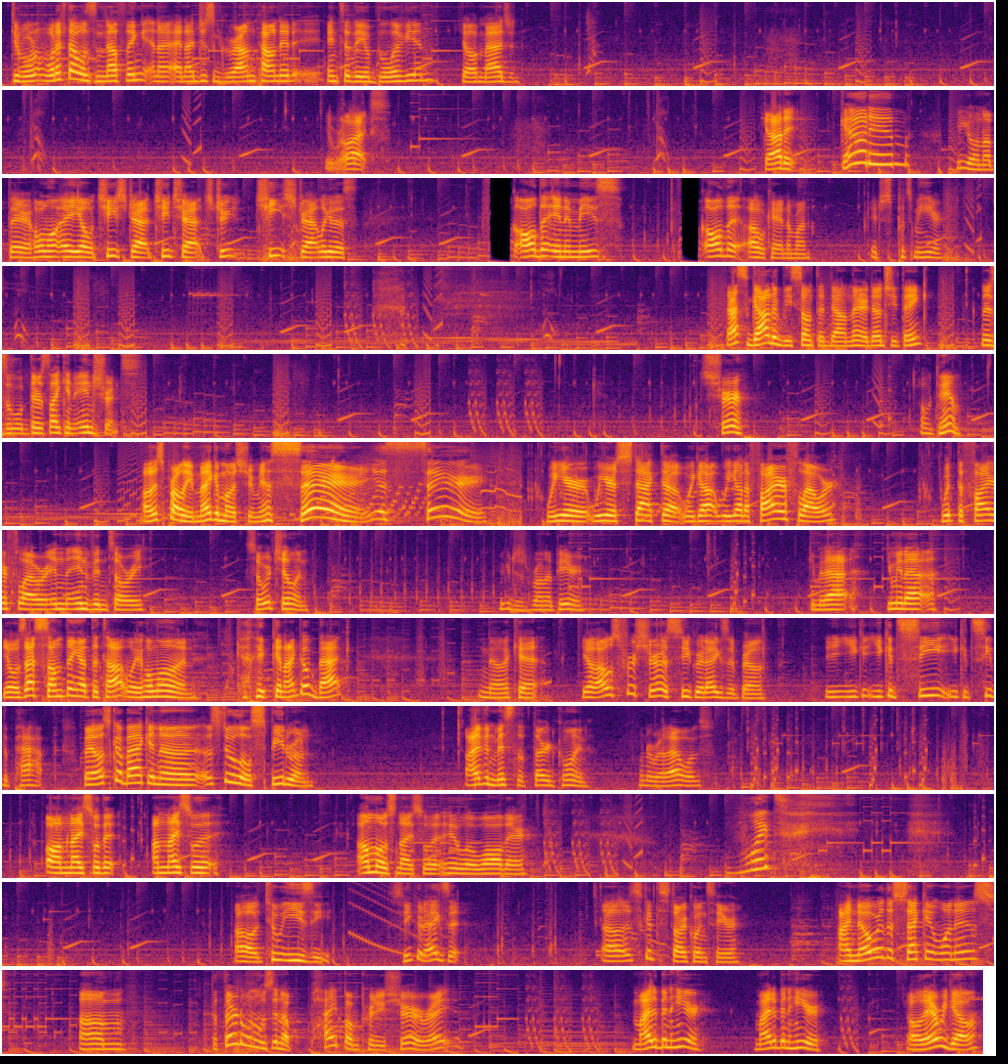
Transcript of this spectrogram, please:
Dude, what if that was nothing and I and I just ground pounded into the oblivion? Yo, imagine. You relax. Got it. Got him. He going up there. Hold on. Hey, yo, cheat strat, cheat strat, cheat, strat. Look at this. Fuck all the enemies. Fuck all the. Oh, okay, never mind. It just puts me here. That's got to be something down there, don't you think? There's a, there's like an entrance. Sure. Oh, damn. Oh, this is probably a mega mushroom. Yes, sir. Yes, sir. We are we are stacked up. We got we got a fire flower with the fire flower in the inventory. So we're chilling. We could just run up here. Give me that. Give me that. Yo, is that something at the top? Wait, hold on. Can, can I go back? No, I can't. Yo, that was for sure a secret exit, bro. You, you, you could see you could see the path. But yeah, let's go back and uh, let's do a little speed run. I even missed the third coin. Wonder where that was. Oh, I'm nice with it. I'm nice with it. Almost nice with it. Hit a little wall there. What? Oh, too easy. Secret exit. Uh, let's get the star coins here. I know where the second one is. Um, the third one was in a pipe, I'm pretty sure, right? Might have been here. Might have been here. Oh, there we go.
